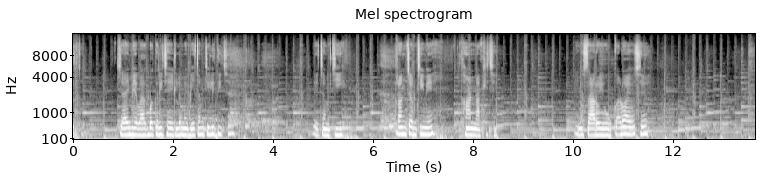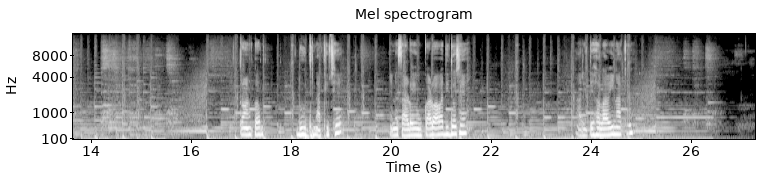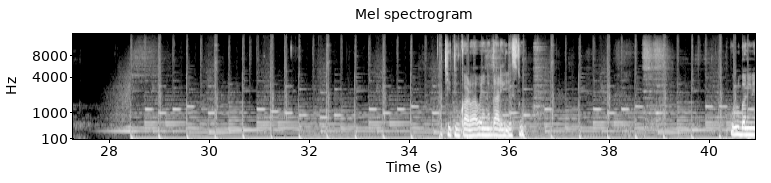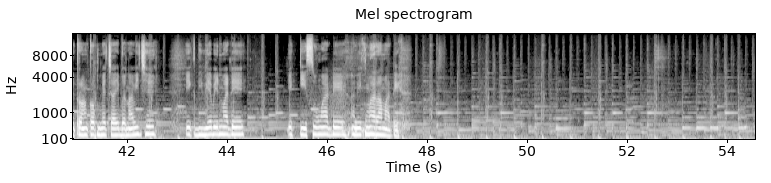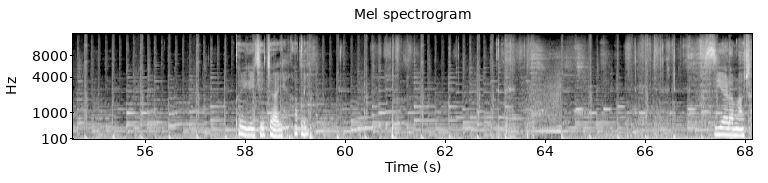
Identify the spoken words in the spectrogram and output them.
ચાય મેં વાઘ બકરી છે એટલે મેં બે ચમચી લીધી છે. બે ચમચી, ત્રણ ચમચી મેં ખાંડ નાખી છે. એનો સારો એવો ઉકાળો આવ્યો છે. ત્રણ કપ દૂધ નાખ્યું છે. એને સારો એવો ઉકાળો આવવા દીધો છે. આ રીતે હલાવી નાખ્યું પછીથી ઉકાળો આવે એને ગાળી લઈશું કુલ બનીને ત્રણ કપ મેં ચાય બનાવી છે. એક દિવ્યાબેન માટે, એક કેસુ માટે અને એક મારા માટે. થઈ ગઈ છે ચાય આપણી. Sierra Más.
